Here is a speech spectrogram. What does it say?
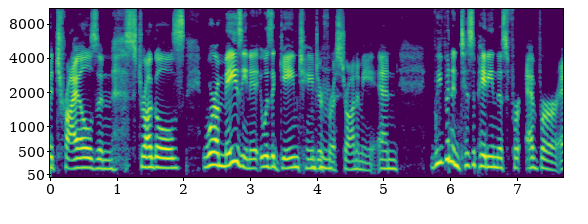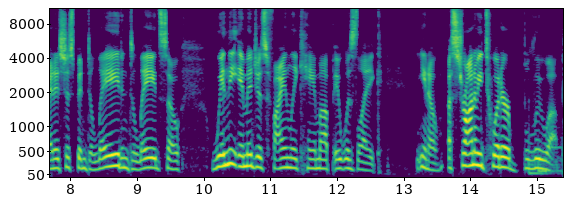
the trials and struggles, were amazing. It, it was a game changer mm-hmm. for astronomy, and we've been anticipating this forever and it's just been delayed and delayed. So when the images finally came up, it was like, you know, astronomy Twitter blew up.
